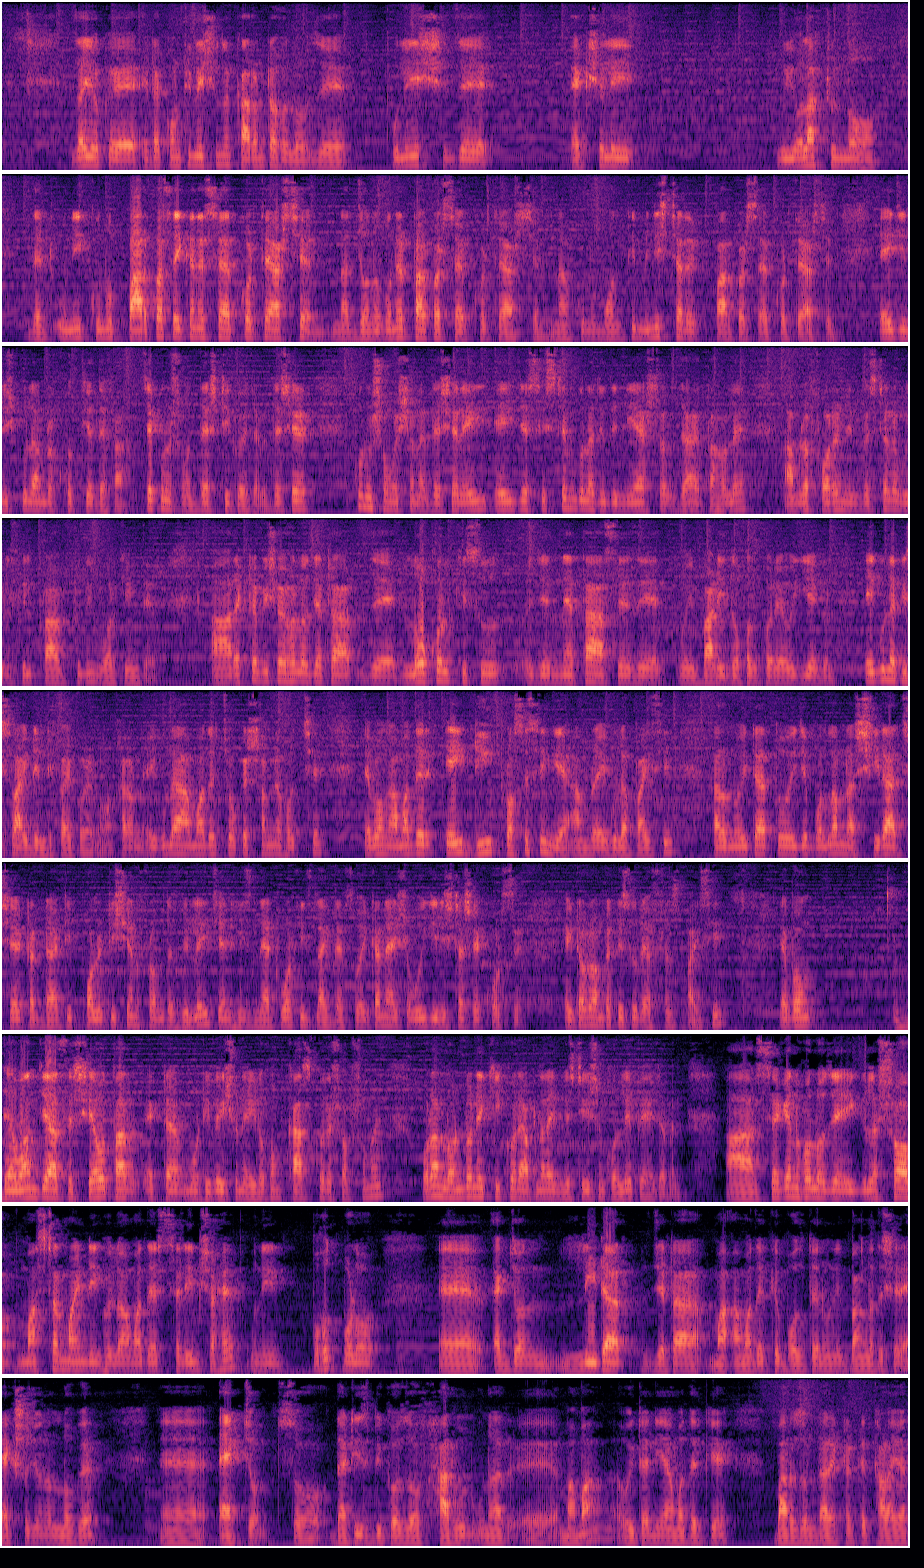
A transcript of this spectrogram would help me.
যাই হোক এটা কন্টিনিউশনের কারণটা হলো যে পুলিশ যে actually we all have to know that উনি কোনো পারপাস এখানে সার্ভ করতে আসছেন না জনগণের পারপাস সার্ভ করতে আসছেন, না কোনো মন্ত্রী মিনিস্টারের পারপাস সার্ভ করতে আসছেন, এই জিনিসগুলো আমরা খতিয়ে দেখা যে কোনো সময় দেশ ঠিক হয়ে যাবে। দেশের কোনো সমস্যা নেই। দেশের এই এই যে সিস্টেমগুলো যদি নিয়ে আসা যায়, তাহলে আমরা foreign investor will feel proud to be working there আর একটা বিষয় হলো যেটা, যে লোকাল কিছু যে নেতা আছে যে ওই বাড়ি দখল করে ওই ইয়েগুলো এগুলা কিছু আইডেন্টিফাই করে নেওয়া। কারণ এগুলা আমাদের চোখের সামনে হচ্ছে এবং আমাদের এই ডিউ প্রসেসিংয়ে আমরা এগুলা পাইছি। কারণ ওইটা তো ওই যে বললাম না, সিরাজ, সে একটা dirty politician from the village and his network is like that so ওইখানে এসে ওই জিনিসটা সে করছে। এটারও আমরা কিছু রেফারেন্স পাইছি। এবং দেওয়ান যে আছে, সেও তার একটা মোটিভেশন এইরকম কাজ করে সবসময়। ওরা লন্ডনে কি করে আপনারা ইনভেস্টিগেশন করলেই পেয়ে যাবেন। আর সেকেন্ড হলো যে এইগুলা সব মাস্টার মাইন্ডিং হলো আমাদের সেলিম সাহেব। উনি বহুত বড় একজন লিডার যেটা আমাদেরকে বলতেন উনি বাংলাদেশের একশো জনের লোকের একজন। So that is because of Harun উনার মামা। ওইটা নিয়ে আমাদেরকে বারো জন ডাইরেক্টরকে থাড়াইয়া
